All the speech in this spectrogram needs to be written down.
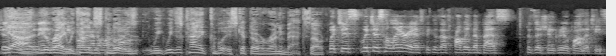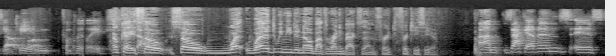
Just yeah, you're right. We kind of just completely we, we just kind of completely skipped over running back. So which is which is hilarious because that's probably the best position group on the TCU team completely. okay, so so what what do we need to know about the running backs then for for TCU? Um, Zach Evans is,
